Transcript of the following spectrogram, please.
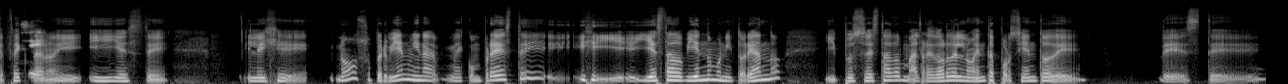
afecta, ¿no? Y, y, este, y le dije, no, súper bien, mira, me compré este y, he estado viendo, monitoreando y pues he estado alrededor del 90% de, de este,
